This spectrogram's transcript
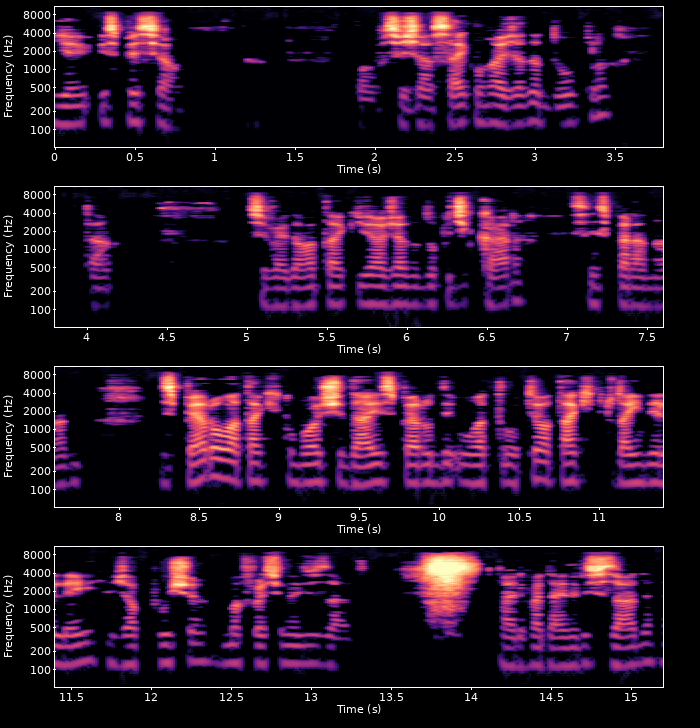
e, é especial. Tá? Bom, você já sai com rajada dupla, tá? Você vai dar um ataque de rajada dupla de cara, sem esperar nada. Espera o ataque que o boss te dá e espera o, o, o teu ataque que tu dá em delay, já puxa uma festa energizada. Aí ele vai dar energizada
